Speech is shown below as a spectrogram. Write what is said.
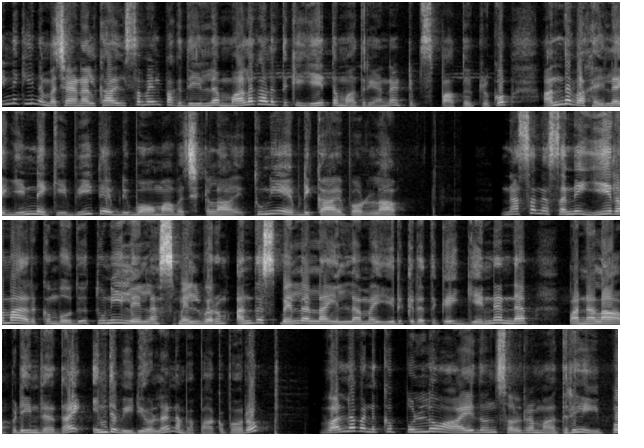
இன்றைக்கி நம்ம சேனல் கால் சமையல் பகுதியில் மழை காலத்துக்கு ஏற்ற மாதிரியான டிப்ஸ் பார்த்துட்ருக்கோம். அந்த வகையில் இன்றைக்கி வீட்டை எப்படி வார்மாக வச்சுக்கலாம் துணியை எப்படி காய போடலாம் நச நசன்னு ஈரமாக இருக்கும்போது துணியிலெல்லாம் ஸ்மெல் வரும். அந்த ஸ்மெல்லெல்லாம் இல்லாமல் இருக்கிறதுக்கு என்னென்ன பண்ணலாம் அப்படின்றது தான் இந்த வீடியோவில் நம்ம பார்க்க போகிறோம் வல்லவனுக்கு புல்லும் ஆயுதம்னு சொல்கிற மாதிரி இப்போ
